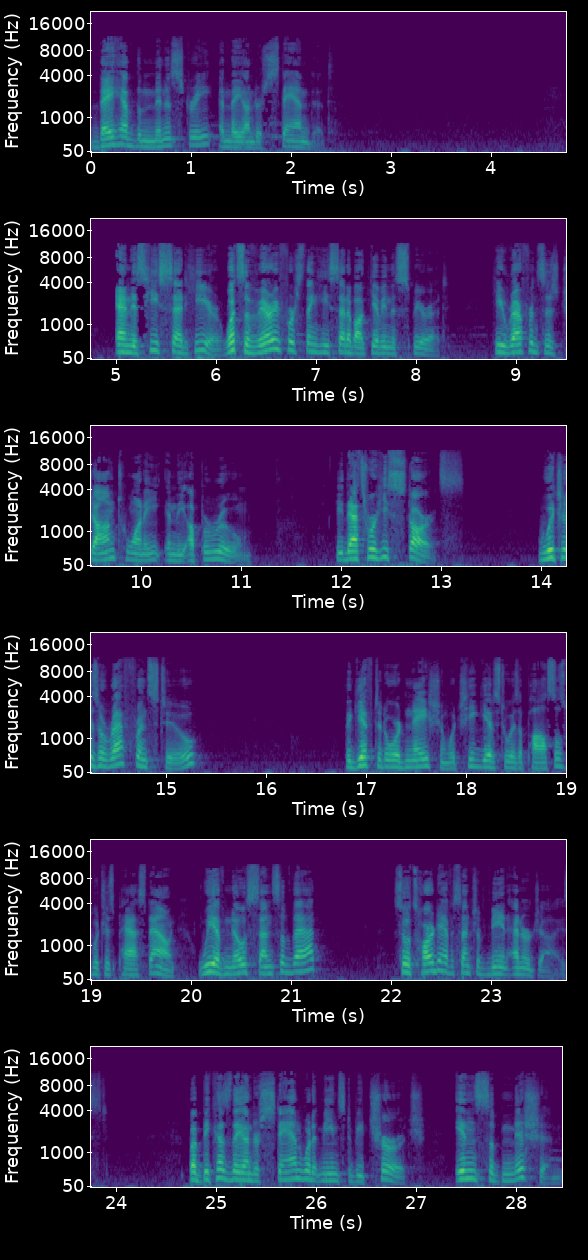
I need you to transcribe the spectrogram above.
they have the ministry and they understand it. And as he said here, what's the very first thing he said about giving the Spirit? He references John 20 in the upper room. He, that's where he starts, which is a reference to the gifted ordination, which he gives to his apostles, which is passed down. We have no sense of that, so it's hard to have a sense of being energized. But because they understand what it means to be church, in submission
